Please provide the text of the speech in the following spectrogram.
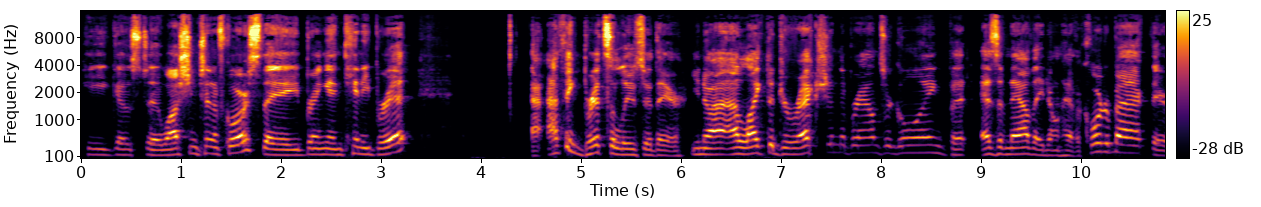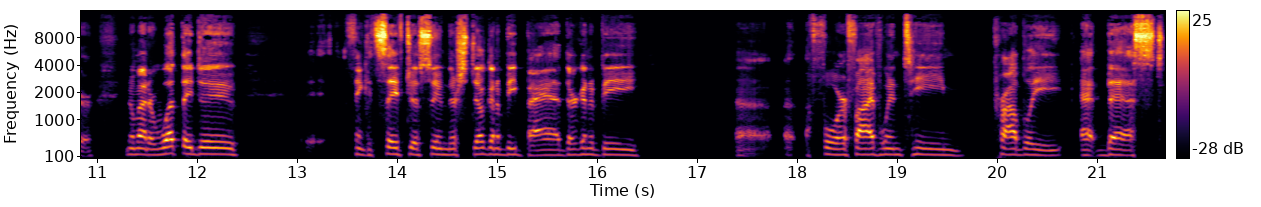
He goes to Washington, of course. They bring in Kenny Britt. I think Britt's a loser there. You know, I, I like the direction the Browns are going, but as of now, they don't have a quarterback. They're no matter what they do, I think it's safe to assume they're still going to be bad. They're going to be uh, a four or five win team, probably at best.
